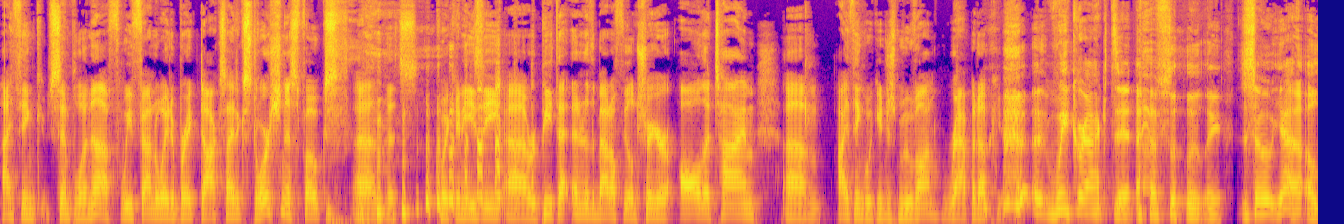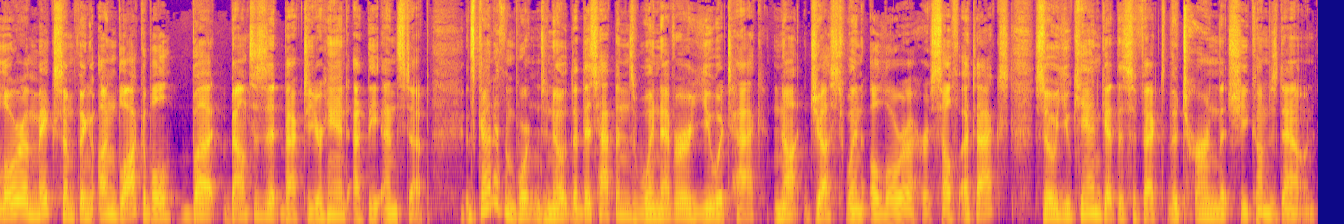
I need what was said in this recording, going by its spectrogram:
I think simple enough. We found a way to break dockside extortionists, folks. Uh, that's quick and easy. Uh, repeat that enter the battlefield trigger all the time. Um, I think we can just move on, wrap it up here. we cracked it. Absolutely. So, yeah, Alora makes something unblockable, but bounces it back to your hand at the end step. It's kind of important to note that this happens whenever you attack, not just when Alora herself attacks. So, you can get this effect the turn that she comes down.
